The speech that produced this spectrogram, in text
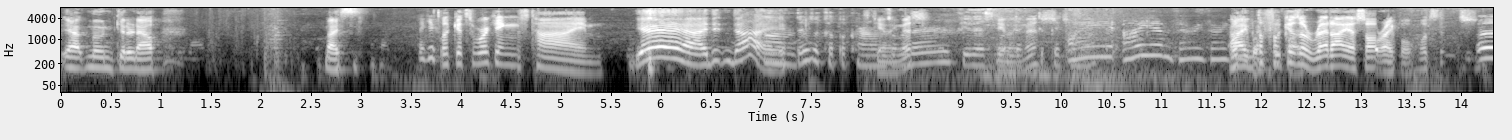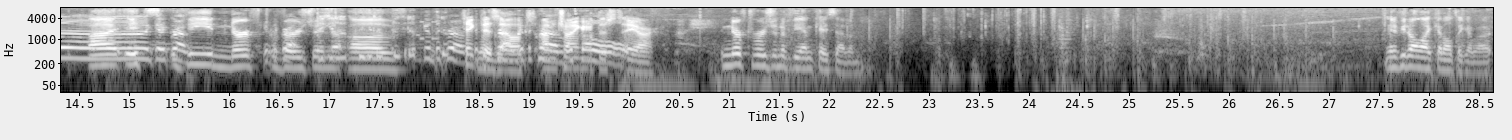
yeah, Moon, get her now. Nice. Thank you. look, it's working this time. Yeah, I didn't die. Um, there's a couple crowns Stealing over this? there. If you guys would Stealing like this? to pitch in. I I am very very. I What the fuck is a red eye assault rifle? What's this? Uh, Uh, it's get a crown. the nerfed Get the crown. version it up, pick it up, of pick it up. Get the crown. Take get the this, crown, Alex. get the I'm trying to get let's this go. AR. nerfed version of the MK7. And if you don't like it, I'll take it out.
